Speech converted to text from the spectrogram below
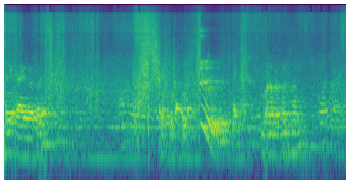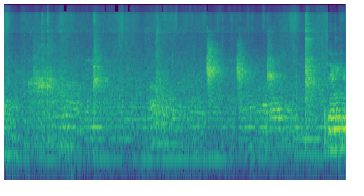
వెనక్కి రాగి పడుకొని వెనక్కి ఇంకా ఇంకా బోల పడుకొని స్వామి చేతులు వెనక్కి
